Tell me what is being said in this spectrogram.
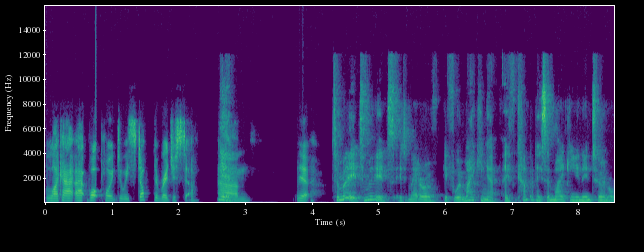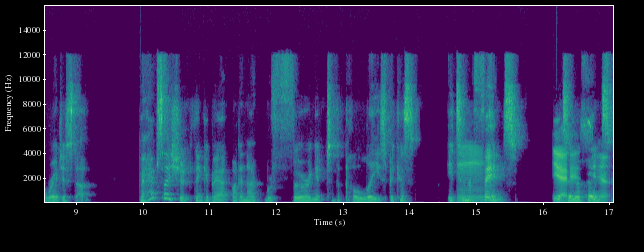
like at, at, what point do we stop the register yeah. um yeah to me to me it's it's a matter of if we're making a if companies are making an internal register perhaps they should think about i don't know referring it to the police because it's mm. an offence. Yeah, it's it an offence.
